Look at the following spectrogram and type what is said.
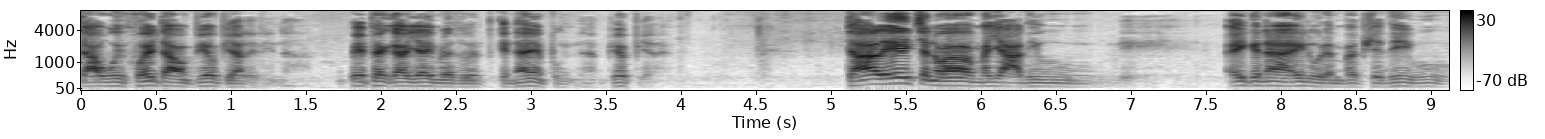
ဒါဝေခွဲတောင်ပြောပြတယ်နော်ဘယ်ဖက်ကရိုက်မလဲဆိုကနရဲ့ပုံစံပြောပြတယ် ဒါလည်းကျွန်တော်ကမရသေးဘူးအဲ့ကနအဲ့လိုလည်းမဖြစ်သေးဘူး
